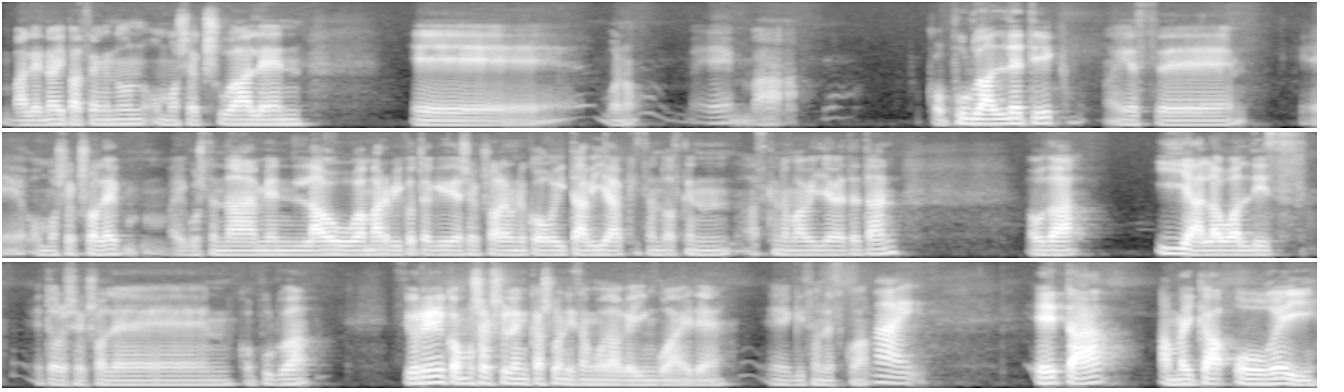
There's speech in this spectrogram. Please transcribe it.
bale, no aipatzen genuen homosexualen e, bueno, e, ba, kopuru aldetik, ez, e, e, homosexualek, ba, ikusten da hemen lau amar bikotekide sexuala uneko hogeita biak izan du azken, azken amabila betetan, hau da, ia lau aldiz heterosexualen kopurua. Ziurrenik homosexualen kasuan izango da gehiengoa ere e, gizonezkoa. Bai, Eta amaika hogei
